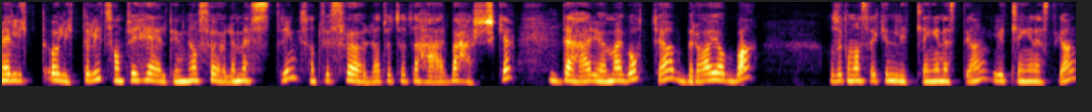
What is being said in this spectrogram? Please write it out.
med litt og litt og litt, sånn at vi hele tiden kan føle mestring. Sånn at vi føler at vet du, dette her behersker mm. Det her gjør meg godt. Ja, bra jobba. Og så kan man strekke den litt lenger neste gang, litt lenger neste gang.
